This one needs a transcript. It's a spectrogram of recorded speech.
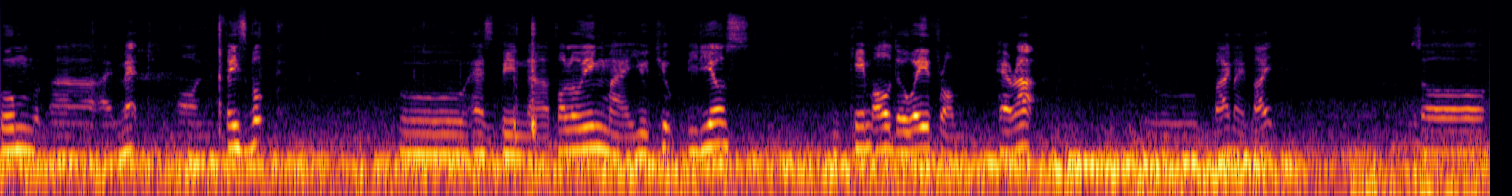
whom uh, I met on Facebook who has been uh, following my YouTube videos. He came all the way from Perak to buy my bike. So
